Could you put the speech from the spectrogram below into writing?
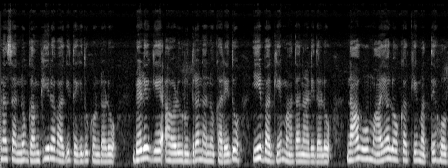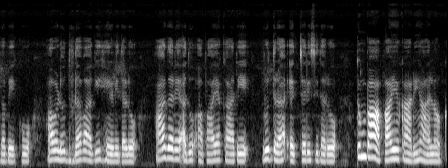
ಕನಸನ್ನು ಗಂಭೀರವಾಗಿ ತೆಗೆದುಕೊಂಡಳು. ಬೆಳಿಗ್ಗೆ ಅವಳು ರುದ್ರನನ್ನು ಕರೆದು ಈ ಬಗ್ಗೆ ಮಾತನಾಡಿದಳು. ನಾವು ಮಾಯಾಲೋಕಕ್ಕೆ ಮತ್ತೆ ಹೋಗಬೇಕು. ಅವಳು ದೃಢವಾಗಿ ಹೇಳಿದಳು. ಆದರೆ ಅದು ಅಪಾಯಕಾರಿ. ರುದ್ರ ಎಚ್ಚರಿಸಿದರು. ತುಂಬಾ ಅಪಾಯಕಾರಿ ಆಲೋಕ ಲೋಕ.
